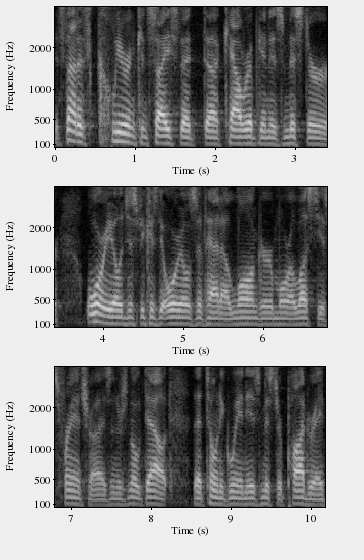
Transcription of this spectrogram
it's not as clear and concise that uh, Cal Ripken is Mr. Oriole just because the Orioles have had a longer, more illustrious franchise, and there's no doubt that Tony Gwynn is Mr. Padre.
